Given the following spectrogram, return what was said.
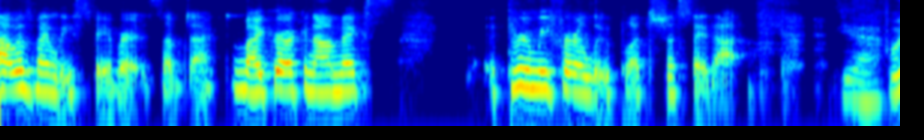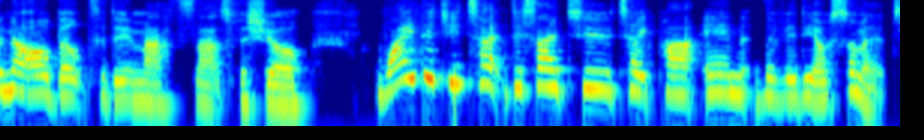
that was my least favorite subject. Microeconomics threw me for a loop, let's just say that. Yeah, we're not all built to do maths, that's for sure. Why did you t- decide to take part in the video summit?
